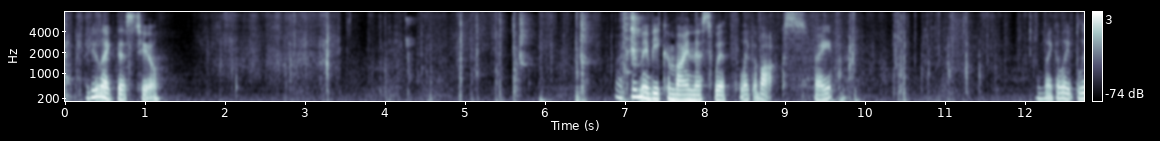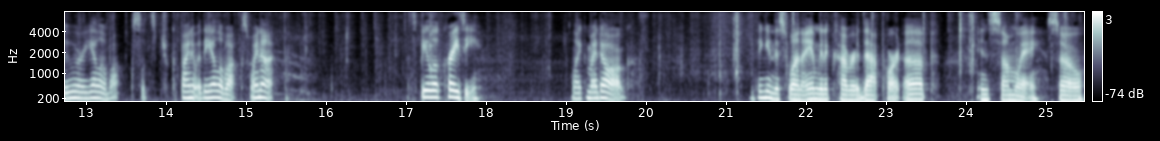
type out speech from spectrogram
I do like this too. I could maybe combine this with like a box, right? Like a light blue or a yellow box. Let's combine it with a yellow box. Why not? Let's be a little crazy. Like my dog. I'm thinking this one, I am going to cover that part up in some way. So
